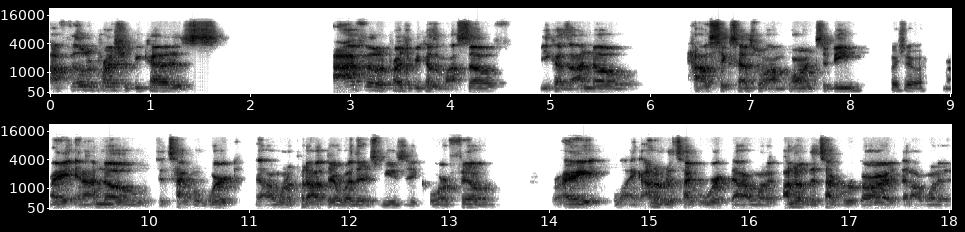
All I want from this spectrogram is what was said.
I feel the pressure because I feel the pressure because of myself, because I know how successful I'm going to be. For sure. Right. And I know the type of work that I want to put out there, whether it's music or film. Right. Like I know the type of work that I want to, I know the type of regard that I want to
